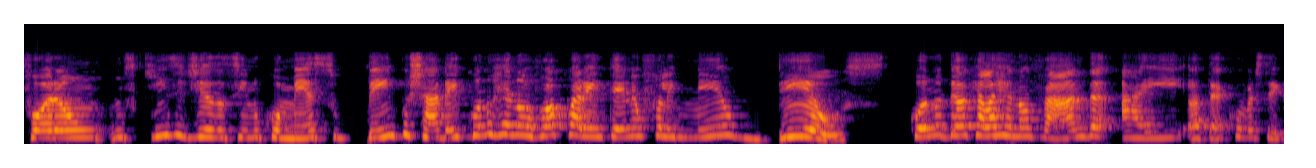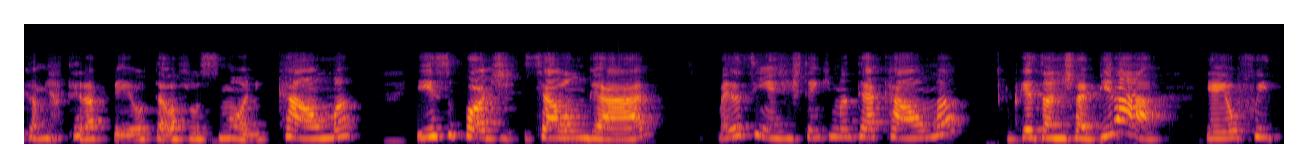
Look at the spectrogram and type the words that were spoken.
Foram uns 15 dias assim no começo, bem puxado. Aí quando renovou a quarentena, eu falei: "Meu Deus, quando deu aquela renovada, aí eu até conversei com a minha terapeuta, ela falou: Simone, calma, isso pode se alongar, mas assim, a gente tem que manter a calma, porque senão a gente vai pirar. E aí eu fui,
